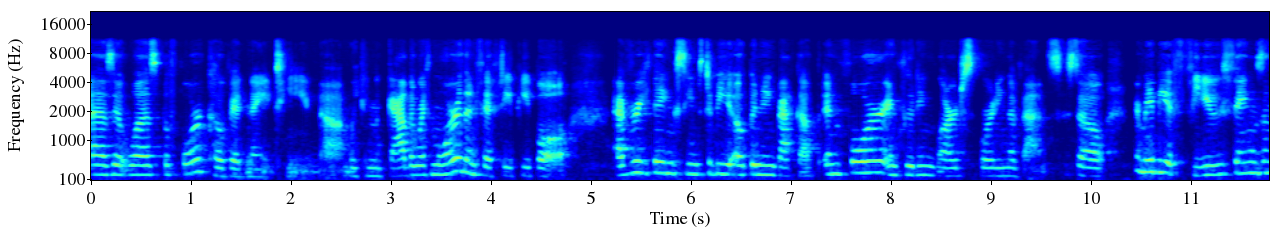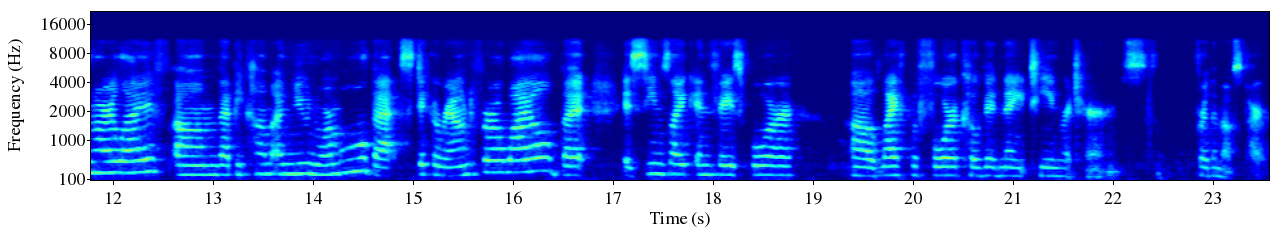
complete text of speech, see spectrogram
as it was before COVID-19. Um, we can gather with more than 50 people. Everything seems to be opening back up in four, including large sporting events. So there may be a few things in our life um, that become a new normal that stick around for a while, but it seems like in phase four, uh, life before COVID-19 returns for the most part.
